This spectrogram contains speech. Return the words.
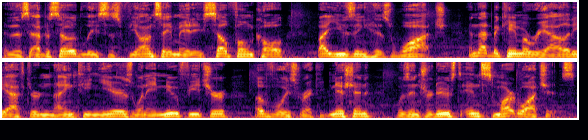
In this episode, Lisa's fiance made a cell phone call by using his watch, and that became a reality after 19 years when a new feature of voice recognition was introduced in smartwatches,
